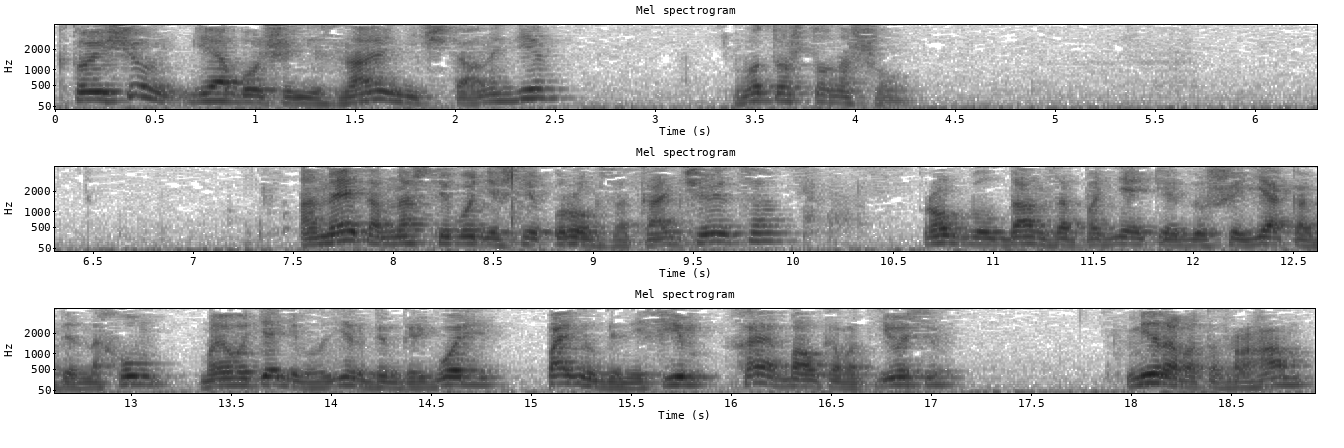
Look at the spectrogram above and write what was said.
Кто еще, я больше не знаю, не читал нигде. Вот то, что нашел. А на этом наш сегодняшний урок заканчивается. Урок был дан за поднятие души Яков бен Нахум, моего дяди Владимир бен Григорий, Павел бен Ефим, Хая Балковат Йосиф, Мироват Авраам,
